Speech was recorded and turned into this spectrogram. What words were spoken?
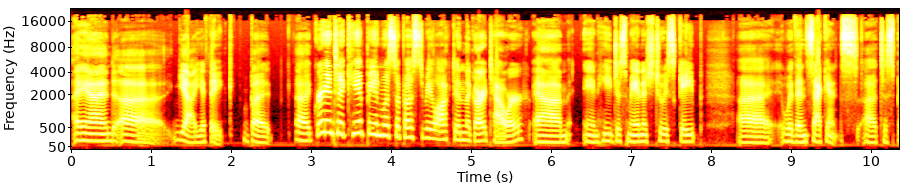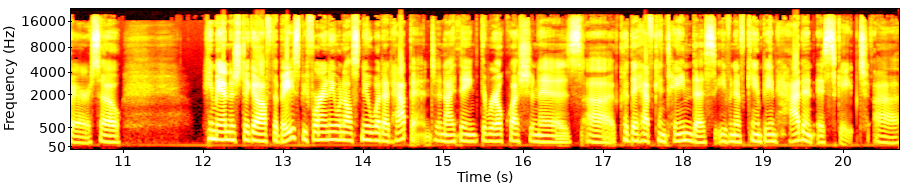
and uh, yeah, you think. But uh, granted, Campion was supposed to be locked in the guard tower, um, and he just managed to escape uh, within seconds uh, to spare. So he managed to get off the base before anyone else knew what had happened. And I think the real question is uh, could they have contained this even if Campion hadn't escaped? Uh,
